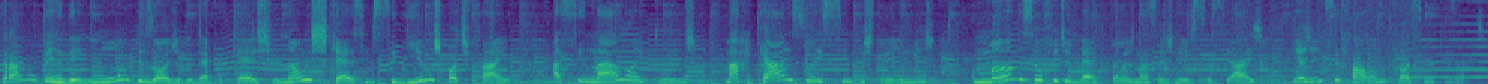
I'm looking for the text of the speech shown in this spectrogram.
Para não perder nenhum episódio do DecaCast, não esquece de seguir no Spotify, assinar no iTunes, marcar as suas cinco estrelinhas, manda seu feedback pelas nossas redes sociais e a gente se fala no próximo episódio.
